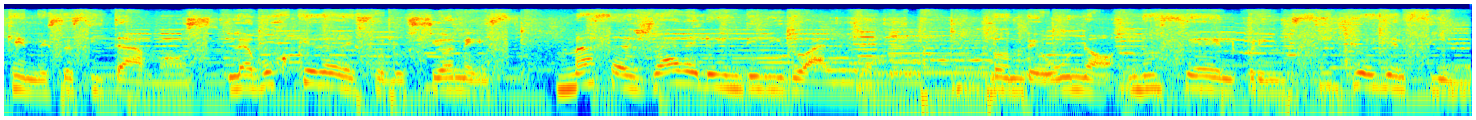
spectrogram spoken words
que necesitamos. La búsqueda de soluciones más allá de lo individual. Donde uno no sea el principio y el fin.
